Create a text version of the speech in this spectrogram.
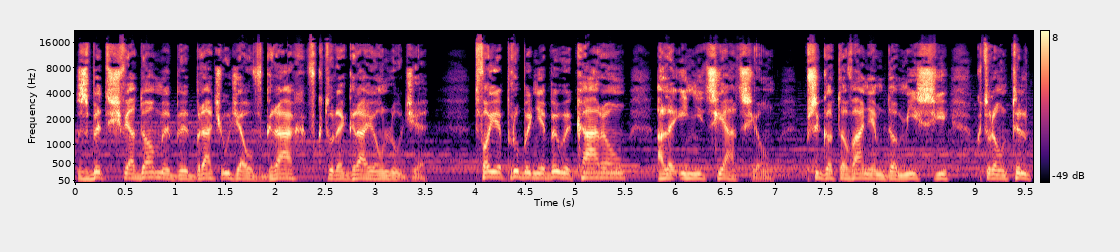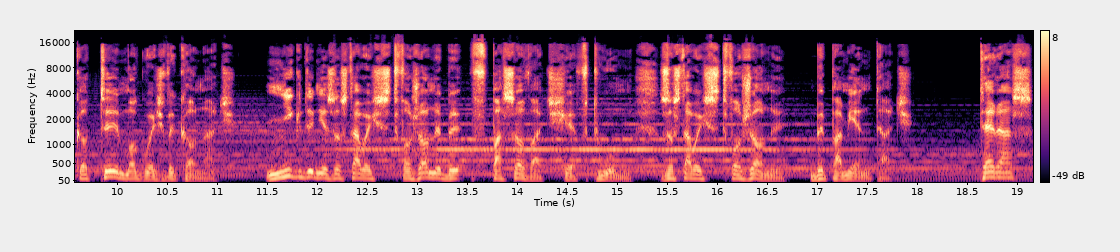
Zbyt świadomy, by brać udział w grach, w które grają ludzie. Twoje próby nie były karą, ale inicjacją, przygotowaniem do misji, którą tylko Ty mogłeś wykonać. Nigdy nie zostałeś stworzony, by wpasować się w tłum. Zostałeś stworzony, by pamiętać. Teraz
